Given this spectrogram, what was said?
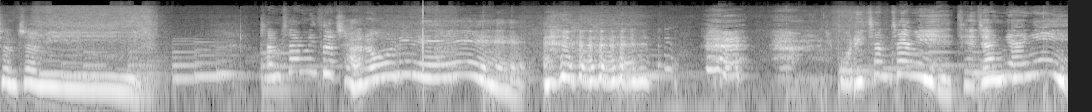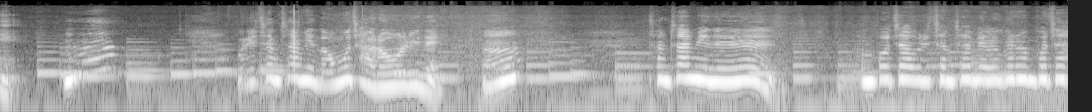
참참이. 참참이도 잘 어울리네. 우리 참참이 대장량이 응? 우리 참참이 너무 잘 어울리네. 응? 참참이는 한 보자 우리 참참이 얼굴 한 보자.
